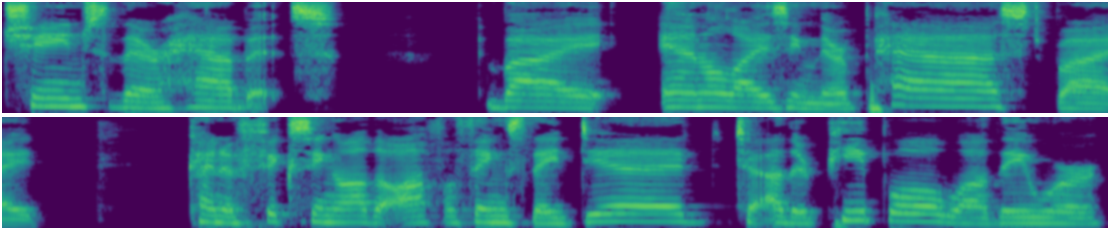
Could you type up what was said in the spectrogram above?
change their habits by analyzing their past, by kind of fixing all the awful things they did to other people while they were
